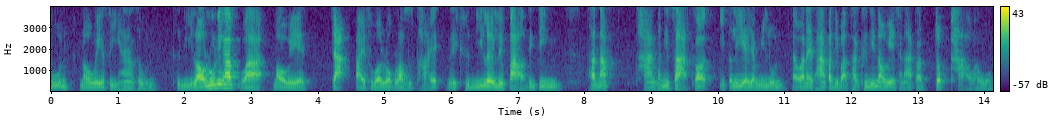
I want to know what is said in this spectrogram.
30 นอร์เวย์ 450 คืนนี้รอลุ้นนะครับว่านอร์เวย์จะไปฟุตบอลโลกรอบสุดท้ายในคืนนี้เลยหรือเปล่าจริง ๆ ถ้านับทางคณิตศาสตร์ก็อิตาลียังมีลุ้น แต่ว่าในทางปฏิบัติถ้าคืนนี้นอร์เวย์ชนะก็จบข่าวครับผม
